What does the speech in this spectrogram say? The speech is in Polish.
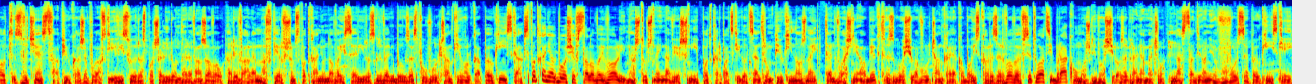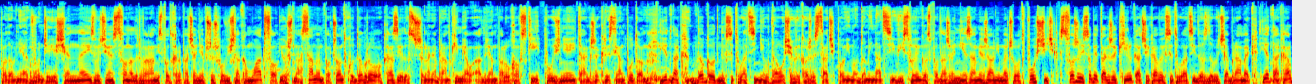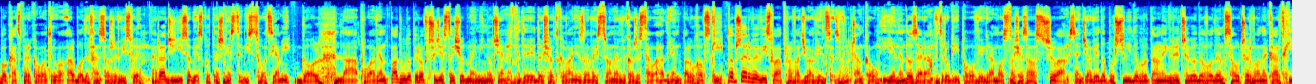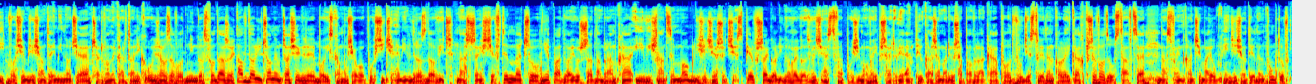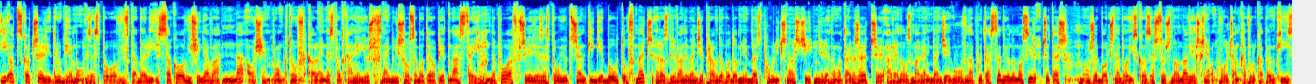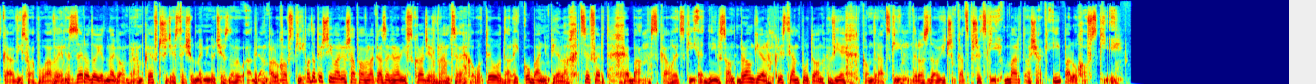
Od zwycięstwa piłkarze puławskiej Wisły rozpoczęli rundę rewanżową. Rywalem w pierwszym spotkaniu nowej serii rozgrywek był zespół Wulczanki Wólka Pełkińska. Spotkanie odbyło się w Stalowej Woli na sztucznej nawierzchni Podkarpackiego Centrum Piłki Nożnej. Ten właśnie obiekt zgłosiła Wulczanka jako boisko rezerwowe w sytuacji braku możliwości rozegrania meczu na stadionie w Wólce Pełkińskiej. Podobnie jak w rundzie jesiennej, zwycięstwo nad rywalami z Podkarpacia nie przyszło Wiślakom łatwo. Już na samym początku dobrą okazję do strzelenia bramki miał Adrian Paluchowski, później także Krystian Puton. Jednak dogodnych sytuacji nie udało się wykorzystać. Pomimo dominacji Wisły, gospodarze nie zamierzali meczu odpuścić. Stworzyli sobie także kilka ciekawych sytuacji do zdobycia bramek. Jednak albo Kacper Kołotyło, albo defensorzy Wisły radzili sobie skutecznie z tymi sytuacjami. Gol dla Puławian padł dopiero w 37 minucie, gdy dośrodkowanie z lewej strony wykorzystał Adrian Paluchowski. Do przerwy Wisła prowadziła więc z Wulczanką 1 do 0. W drugiej połowie gra mocno się zaostrzyła. Sędziowie dopuścili do brutalnej gry, czego dowodem są czerwone kartki. W 80 minucie czerwony kartonik ujrzał zawodnik gospodarzy, a w doliczonym czasie gry boisko musiał opuścić Emil Drozdowicz. Na szczęście w tym meczu nie padła już żadna bramka i Wiślacy mogli się cieszyć z pierwszego ligowego zwycięstwa po zimowej przerwie. Piłkarze Mariusza Pawlaka po 21 kolejkach przewodzą stawce. Na swoim koncie mają 51 punktów i odskoczyli drugiemu zespołowi w tabeli Sokołowi Sieniawa na 8 punktów. Kolejne spotkanie już w najbliższą sobotę o 15. Do Puław przyjedzie zespół Jutrzenki Giebułtów. Mecz rozgrywany będzie prawdopodobnie bez publiczności. Nie wiadomo także, czy areną zmagań będzie główna płyta stadionu Mosir, czy też może boczne boisko ze sztuczną nawierzchnią. Wulczanka Wólka Pękińska, Wisła Puławy 0 do 1. Bramkę w 37 minucie zdobył Adrian Paluchowski. Podopieczni Mariusza Pawlaka zagrali w składzie w bramce koło tyłu, dalej Kubań, Pielach, Cyfert, Heba, Skałecki, Ed Nilsson, Brągiel, Krystian Puton, Wiech, Kondracki, Drozdowicz, Kacprzycki, Bartosiak i Paluchowski.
